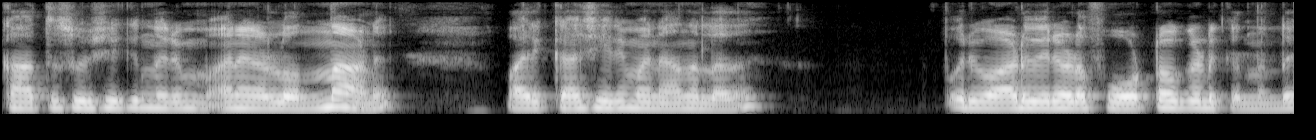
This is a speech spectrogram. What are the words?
കാത്തു സൂക്ഷിക്കുന്നൊരു മനകളിലൊന്നാണ് വരിക്കാശ്ശേരി മന എന്നുള്ളത്. ഒരുപാട് പേര് അവിടെ ഫോട്ടോ ഒക്കെ എടുക്കുന്നുണ്ട്.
